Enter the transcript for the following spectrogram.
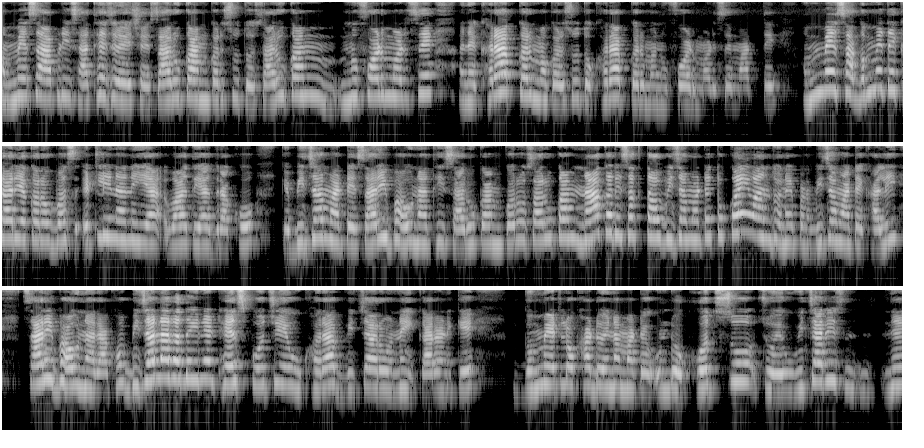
હંમેશા આપણી સાથે જ રહે છે. સારું કામ કરશું તો સારું કામનું ફળ મળશે અને ખરાબ કર્મ કરશું તો ખરાબ કર્મનું ફળ મળશે. માટે હંમેશા ગમે તે કાર્ય કરો, બસ એટલી નાની વાત યાદ રાખો કે બીજા માટે સારી ભાવનાથી સારું કામ કરો. સારું કામ ના કરી શકતા હો બીજા માટે તો કંઈ વાંધો નહીં, પણ બીજા માટે ખાલી સારી ભાવના રાખો. બીજાના હૃદયને ઠેસ પહોંચે એવું ખરાબ વિચારો નહીં, કારણ કે ગમે એટલો ખાડો એના માટે ઊંડો ખોદશો, જો એવું વિચારીને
